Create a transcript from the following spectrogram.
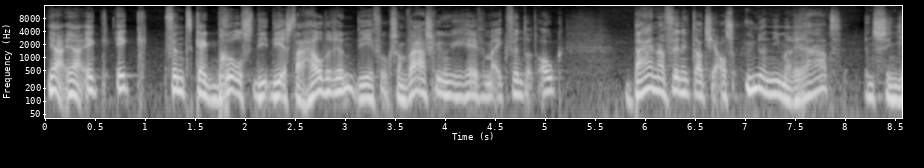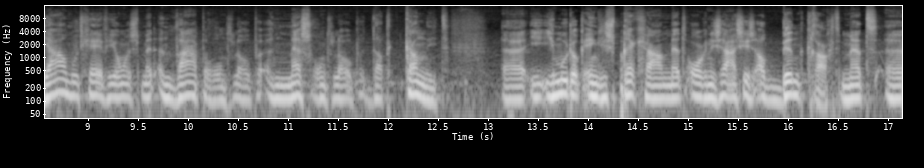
Ja, ja ik, ik vind, kijk, Bruls, die, die is daar helder in. Die heeft ook zijn waarschuwing gegeven. Maar ik vind dat ook, bijna vind ik dat je als unanieme raad een signaal moet geven, jongens, met een wapen rondlopen, een mes rondlopen. Dat kan niet. Uh, je, moet ook in gesprek gaan met organisaties als Bindkracht, met uh,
